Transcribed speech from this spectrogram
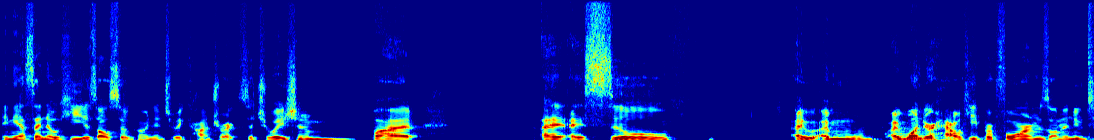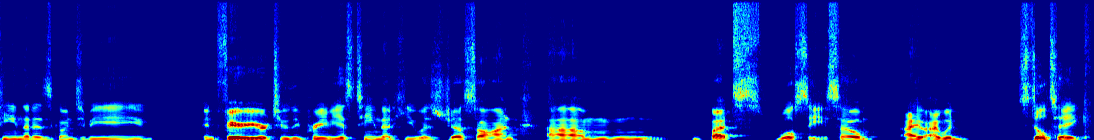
and yes, I know he is also going into a contract situation, but I, I still. I, I'm I wonder how he performs on a new team that is going to be inferior to the previous team that he was just on. Um, but we'll see. So I, I would still take.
